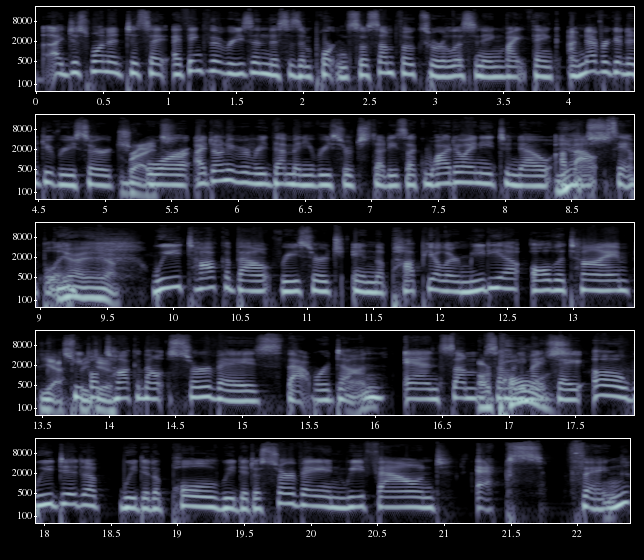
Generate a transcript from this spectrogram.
I just wanted to say I think the reason this is important so some folks who are listening might think I'm never going to do research Right. or I don't even read that many research studies like why do I need to know about sampling? Yeah, yeah, yeah. We talk about research in the popular media all the time. Yes, people talk about surveys that were done, and some Or somebody might say, "Oh, we did a we did a poll, we did a survey, and we found X." thing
